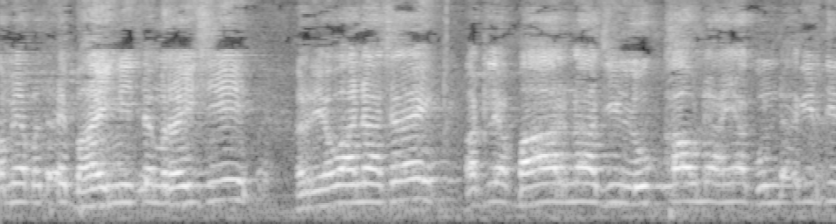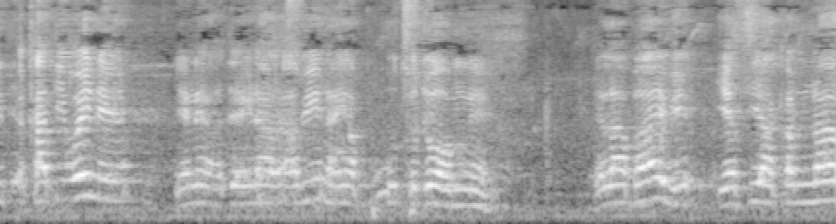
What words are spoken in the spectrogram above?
અમે બધા ભાઈની જેમ રહી છીએ, રહેવાના છે. એટલે બહારના જે લુખાવને અહીંયા ગુંડાગીરી દેખાતી હોય ને, એને અજયણા આવીને અહીંયા પૂછજો અમને. એલા ભાઈ એશિયા ખંડના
